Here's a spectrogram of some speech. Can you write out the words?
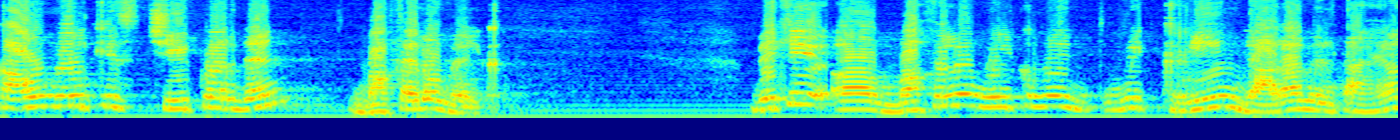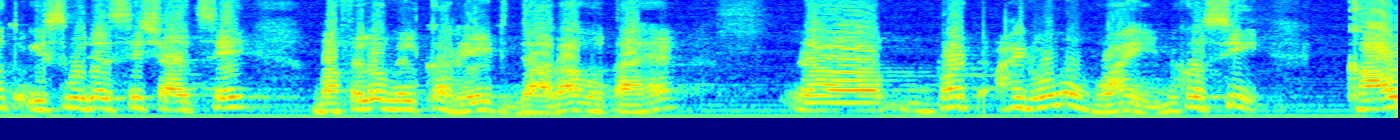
Cow milk is cheaper than buffalo milk. देखिए बफेलो मिल्क में में क्रीम ज़्यादा मिलता है तो इस वजह से शायद से बफेलो मिल्क का रेट ज़्यादा होता है but I don't know why because see cow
